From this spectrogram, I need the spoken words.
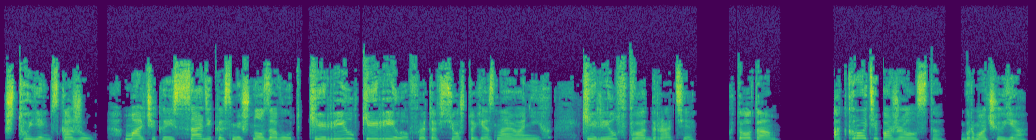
Что я им скажу? Мальчика из садика смешно зовут Кирилл Кириллов. Это все, что я знаю о них. Кирилл в квадрате. Кто там? «Откройте, пожалуйста!» — бормочу я.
